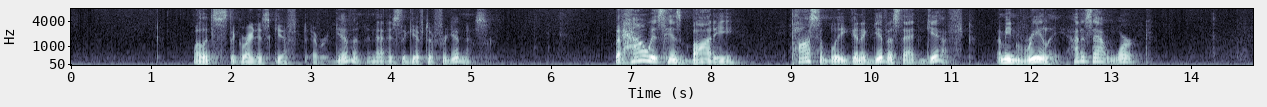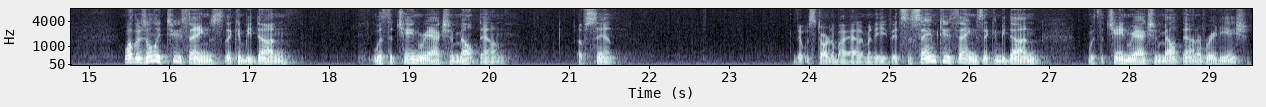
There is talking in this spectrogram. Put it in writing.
Well, it's the greatest gift ever given, and that is the gift of forgiveness. But how is his body possibly going to give us that gift? I mean, really, how does that work? Well, there's only two things that can be done with the chain reaction meltdown of sin that was started by Adam and Eve. It's the same two things that can be done with the chain reaction meltdown of radiation.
